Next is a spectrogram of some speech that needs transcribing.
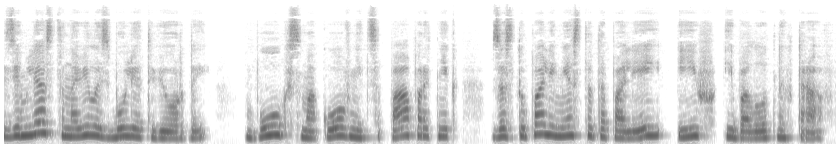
Земля становилась более твердой, бук, смоковница, папоротник заступали место тополей, ив и болотных трав.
